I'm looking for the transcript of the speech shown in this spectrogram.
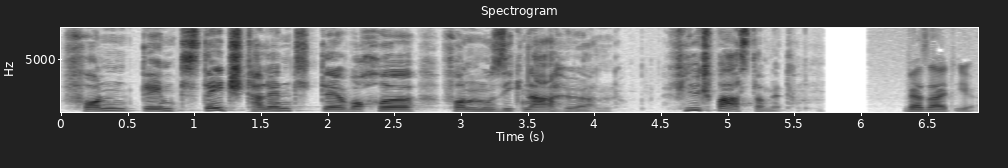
von dem Stage-Talent der Woche von Musik nachhören. Viel Spaß damit. Wer seid ihr?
